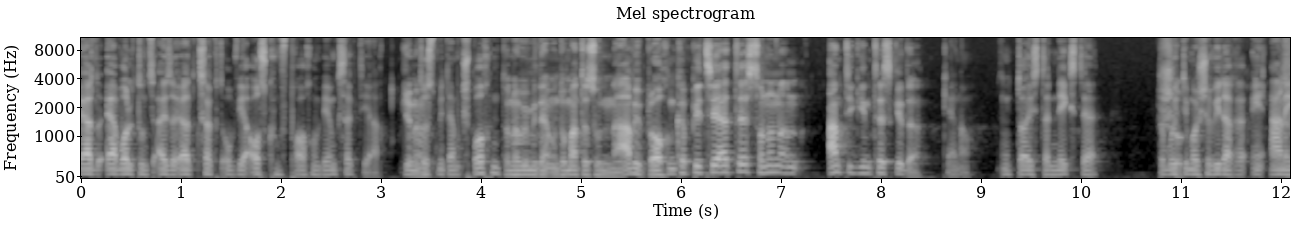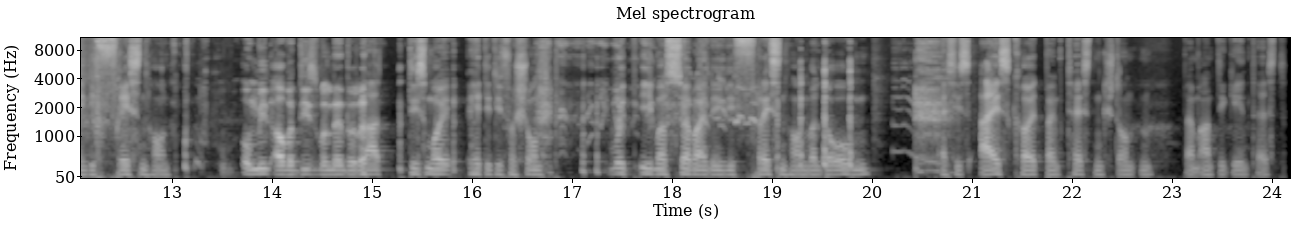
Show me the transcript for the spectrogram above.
Er, er wollte uns, also er hat gesagt, ob wir Auskunft brauchen. Wir haben gesagt, ja. genau. Du hast mit ihm gesprochen. Dann habe ich mit ihm, und dann meinte er so, na, wir brauchen keinen PCR-Test, sondern einen Antigen-Test geht da. Genau. Und da ist der nächste. Da Schock. wollte ich mal schon wieder eine in die Fressen hauen. Und mit, aber diesmal nicht, oder? Na, diesmal hätte ich die verschont. wollte ich mal selber eine in die Fressen hauen, weil da oben, es ist eiskalt beim Testen gestanden, beim Antigen-Test.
